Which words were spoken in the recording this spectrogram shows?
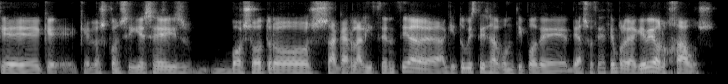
que, los consiguieseis vosotros sacar la licencia. ¿Aquí tuvisteis algún tipo de, asociación? Porque aquí veo el House.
